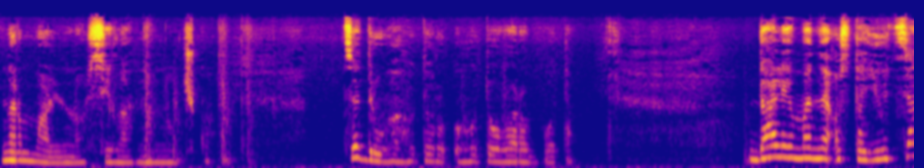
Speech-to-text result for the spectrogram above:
нормально сіла на внучку. Це друга готова робота. Далі в мене остаються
